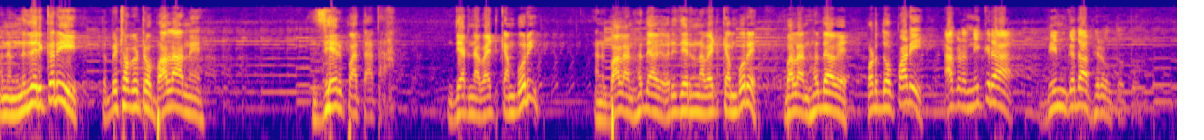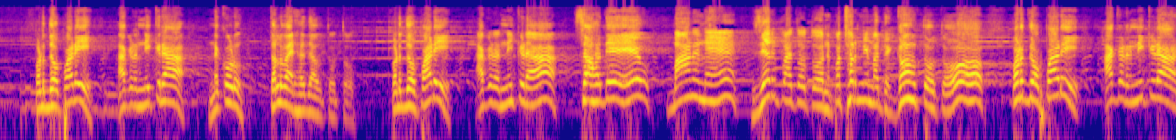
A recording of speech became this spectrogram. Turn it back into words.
અને નજર કરી તો બેઠો બેઠો ભાલાને ઝેર પાતા હતા. ઝેરના વાટકામ બોરી અને ભાલાને હદાવે, હરિઝેરના વાટકામ બોરે, ભાલાને હદાવે, પડદો પાડી, આગળ નીકળ્યા, ભીમ ગદા ફેરવતો હતો. પડદો પાડી, આગળ નીકળ્યા, નકોડ તલવાર હદાવતો હતો. પડદો પાડી, આગળ નીકળ્યા સહદેવ બાણને ઝેર પાતો હતો અને પથ્થરની માથે ગહતો હતો પડદો પાડી, આગળ નીકળ્યા,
